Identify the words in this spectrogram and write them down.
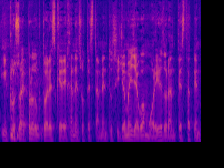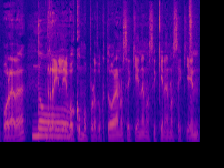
incluso hay productores que dejan en su testamento, si yo me llego a morir durante esta temporada, No. relevo como productora no sé quién, a no sé quién, a no sé quién.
